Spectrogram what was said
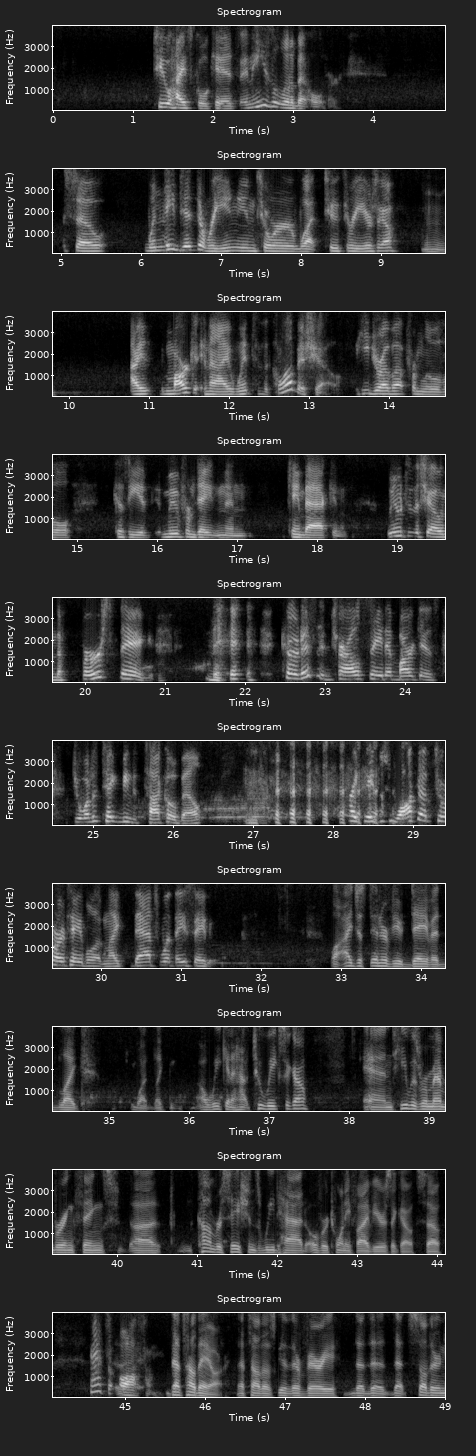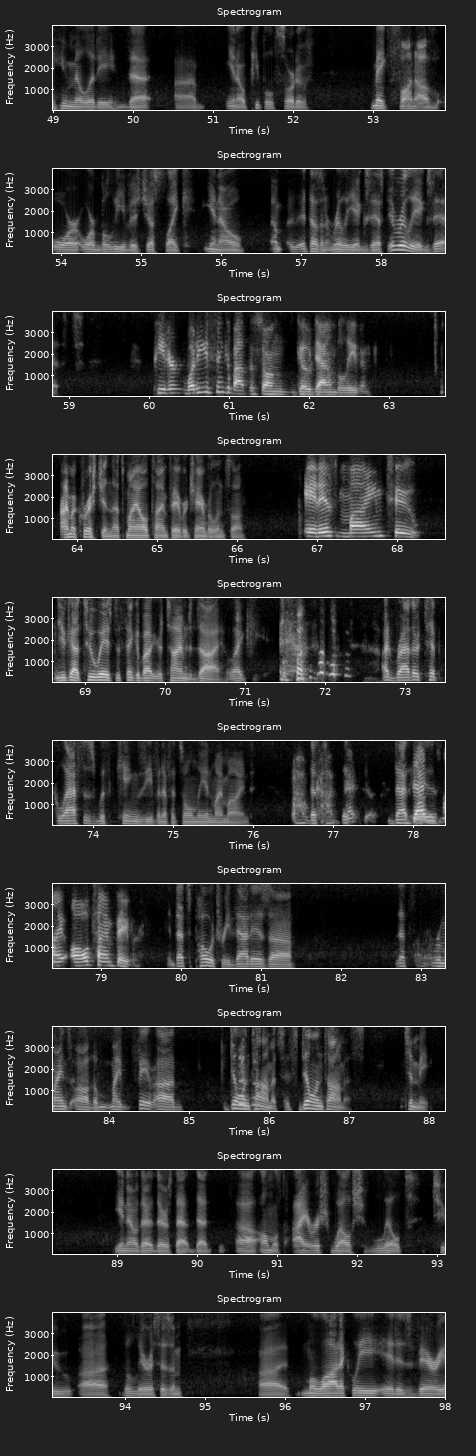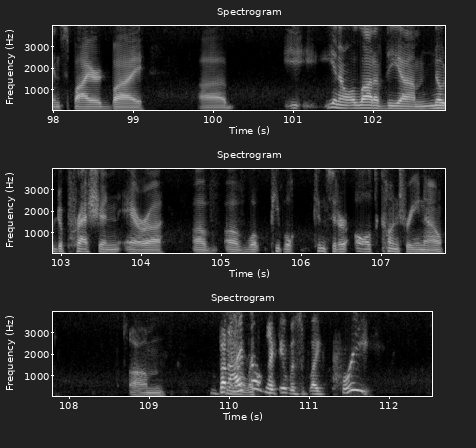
Two high school kids, and he's a little bit older. So when they did the reunion tour, what, two, three years ago? Mhm. I Mark and I went to the Columbus show. He drove up from Louisville because he had moved from Dayton and came back, and we went to the show. And the first thing that Curtis and Charles say to Mark is, "Do you want to take me to Taco Bell?" like they just walk up to our table and like that's what they say to. Him. Well, I just interviewed David like what, like a week and a half, two weeks ago, and he was remembering things, uh, conversations we'd had over 25 years ago. So That's awesome. that's how they are. That's how those they're very the the that southern humility that uh, you know people sort of make fun of or or believe is just like you know um, it doesn't really exist. It really exists. Peter, what do you think about the song "Go Down Believing"? I'm a Christian. That's my all-time favorite Chamberlain song. It is mine too. You got two ways to think about your time to die. Like, I'd rather tip glasses with kings, even if it's only in my mind. Oh That's- God, that- that, That that is, is my all-time favorite. that's poetry. That is uh, that's reminds oh the my favorite uh, Dylan Thomas. It's Dylan Thomas to me. You know, there there's that that uh, almost Irish Welsh lilt to uh, the lyricism. Uh, melodically, it is very inspired by, uh, y- you know, a lot of the um, no depression era of of what people consider alt country now. Um, But you know, I like- felt like it was like pre.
